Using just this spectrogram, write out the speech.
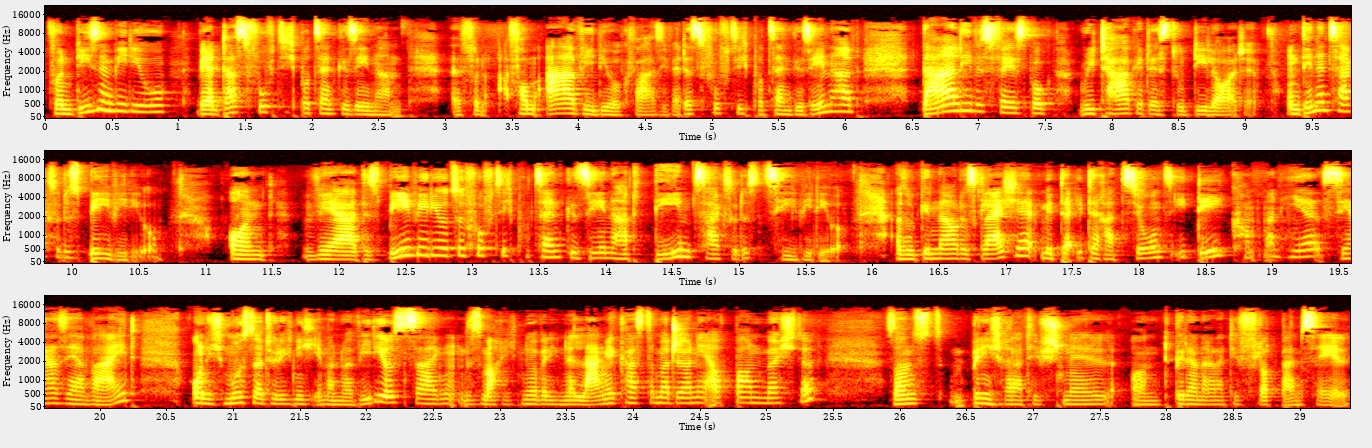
von diesem Video, wer das 50% gesehen hat, von, vom A-Video quasi, wer das 50% gesehen hat, da, liebes Facebook, retargetest du die Leute. Und denen zeigst du das B-Video. Und wer das B-Video zu 50% gesehen hat, dem zeigst du das C-Video. Also genau das gleiche. Mit der Iterationsidee kommt man hier sehr, sehr weit. Und ich muss natürlich nicht immer nur Videos zeigen. Das mache ich nur, wenn ich eine lange Customer Journey aufbauen möchte. Sonst bin ich relativ schnell und bin dann relativ flott beim Sale.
